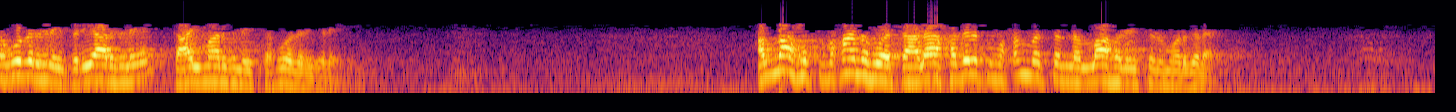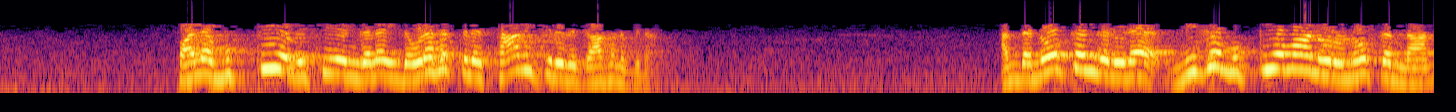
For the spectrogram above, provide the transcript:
சகோதரர்களே பெரியார்களே தாய்மார்களே சகோதரிகளே. அல்லாஹு சுபானுவத்தாலா ஹதரத் முகமது சல்லாஹ் அலிஸ்லம் அவர்களை பல முக்கிய விஷயங்களை இந்த உலகத்தில் சாதிக்கிறதுக்காக அனுப்பினான். அந்த நோக்கங்களில மிக முக்கியமான ஒரு நோக்கம்தான்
